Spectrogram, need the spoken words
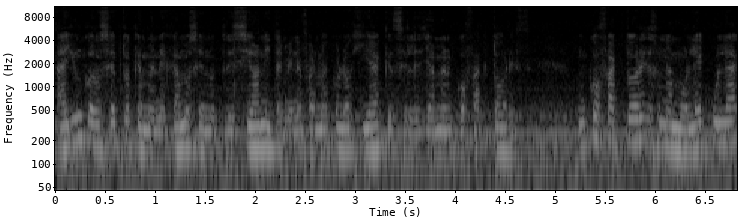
hay un concepto que manejamos en nutrición y también en farmacología que se les llaman cofactores. Un cofactor es una molécula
